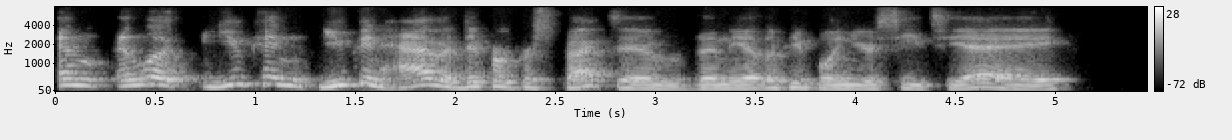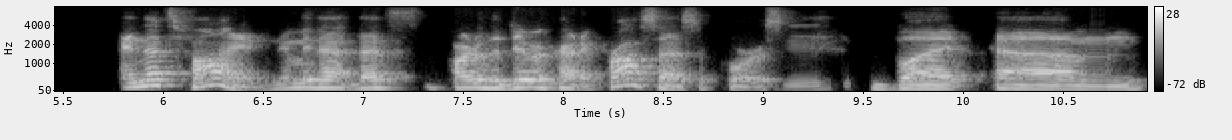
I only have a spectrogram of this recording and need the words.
and and look, you can you can have a different perspective than the other people in your CTA, and that's fine. I mean that that's part of the democratic process, of course. Mhm. But um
